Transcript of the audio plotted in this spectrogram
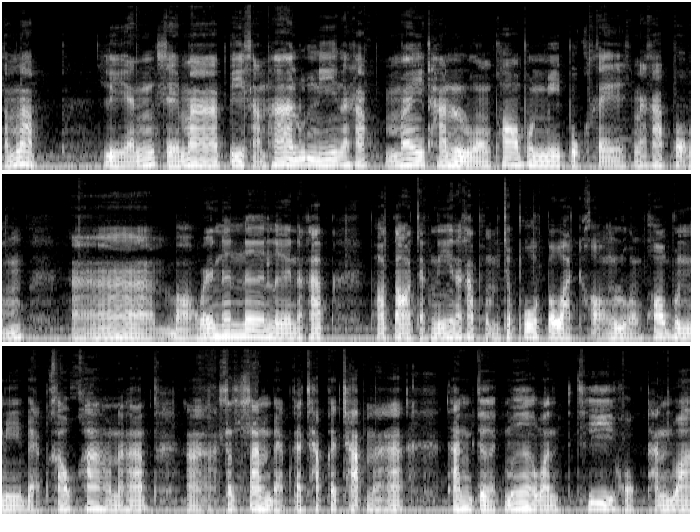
สำหรับ เหรียญเสมาปี 35 รุ่นนี้นะครับ ไม่ทันหลวงพ่อบุญมีปลุกเสกนะครับ ผมอ่าบอกไว้เนิ่นๆเลยนะครับเพราะต่อจากนี้นะครับ ผมจะพูดประวัติของหลวงพ่อบุญมีแบบคร่าวๆนะครับอ่าสั้นๆแบบกระชับกระชับนะฮะท่านเกิดเมื่อวันที่ 6 ธันวา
